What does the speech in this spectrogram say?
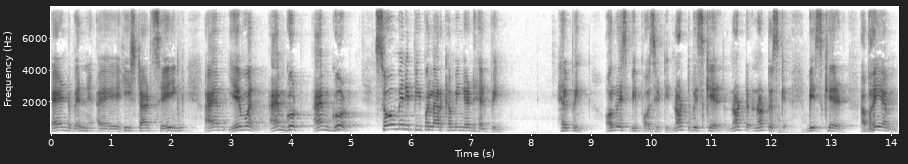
and when I, he starts saying i am a1 i am good i am good so many people are coming and helping helping. Always be positive not to be scared not not to sca- be scared abhayam.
